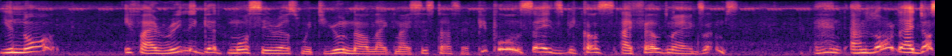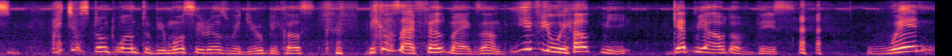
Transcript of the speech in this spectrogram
you know, if I really get more serious with you now, like my sister said, people will say it's because I failed my exams. And and Lord, I just I just don't want to be more serious with you because because I failed my exam. If you will help me get me out of this, when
